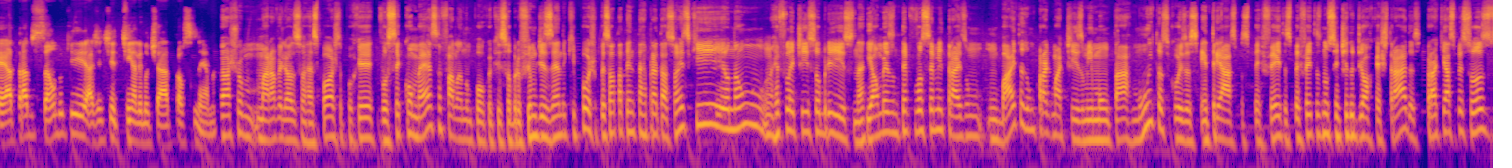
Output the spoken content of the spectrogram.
é a tradução do que a gente tinha ali no teatro para o cinema. Eu acho maravilhosa a sua resposta, porque você começa falando um pouco aqui sobre o filme, dizendo que, poxa, o pessoal tá tendo interpretações que eu não refleti sobre isso, né? E ao mesmo tempo você me traz um, um baita de um pragmatismo em montar muitas coisas, entre aspas, perfeitas, perfeitas no sentido de orquestradas, para que as pessoas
